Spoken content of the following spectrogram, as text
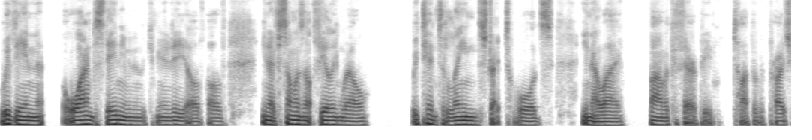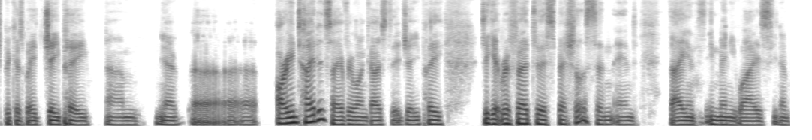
within or understanding within the community of of you know if someone's not feeling well, we tend to lean straight towards you know a pharmacotherapy type of approach because we're GP um, you know uh, orientated. So everyone goes to their GP to get referred to their specialists, and and they in, in many ways you know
